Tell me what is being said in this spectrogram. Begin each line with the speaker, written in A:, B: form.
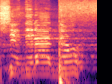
A: shit that I do.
